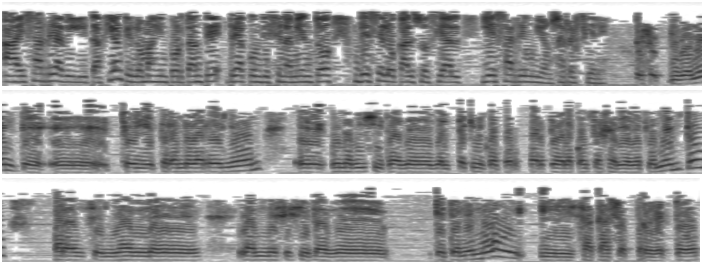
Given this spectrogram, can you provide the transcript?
a esa rehabilitación, que es lo más importante, reacondicionamiento de ese local social y esa reunión se refiere? Efectivamente, eh, estoy esperando la reunión, eh, una visita del técnico por parte de la Consejería de Fomento para enseñarle las necesidades que tenemos y sacar esos proyectos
